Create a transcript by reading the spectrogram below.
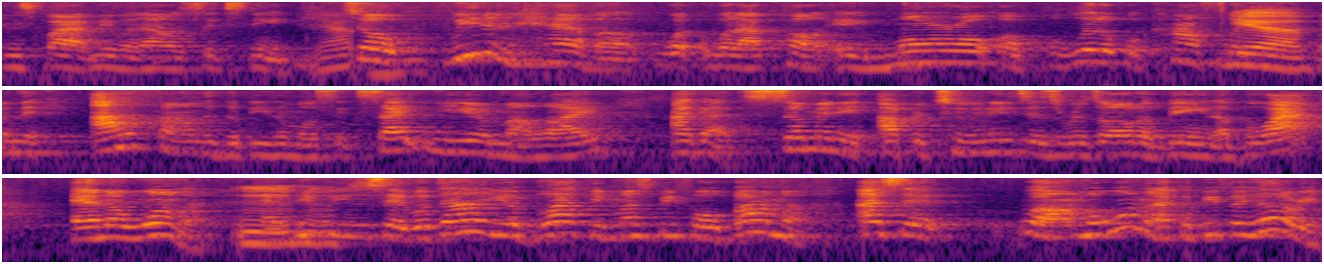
inspired me when I was 16. Yep. So we didn't have a what, what I call a moral or political conflict. Yeah. The, I found it to be the most exciting year of my life. I got so many opportunities as a result of being a black and a woman. And mm-hmm. people used to say, "Well, Donna, you're black. You must be for Obama." I said. Well, I'm a woman. I could be for Hillary.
